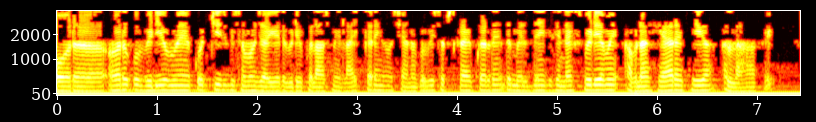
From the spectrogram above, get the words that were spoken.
और अगर कोई वीडियो में कुछ चीज़ भी समझ है तो वीडियो को लास्ट में लाइक करें और चैनल को भी सब्सक्राइब कर दें। तो मिलते हैं किसी नेक्स्ट वीडियो में। अपना ख्याल रखिएगा। अल्लाह हाफिज़।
